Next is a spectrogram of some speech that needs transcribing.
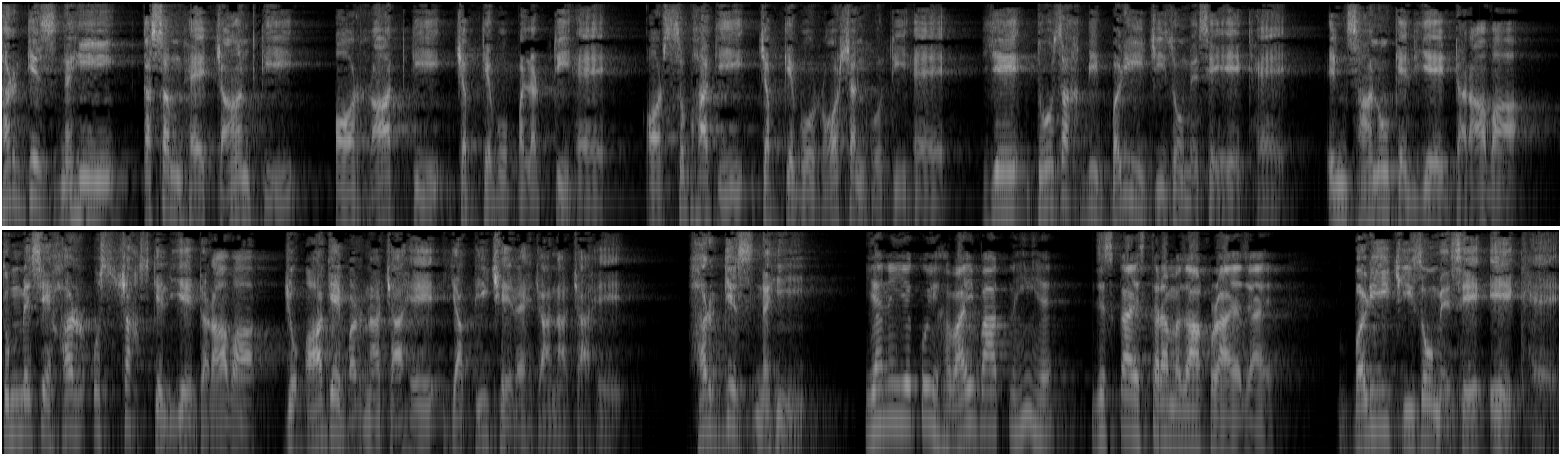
ہرگز نہیں قسم ہے چاند کی اور رات کی جبکہ وہ پلٹتی ہے اور صبح کی جبکہ وہ روشن ہوتی ہے، یہ دوزخ بھی بڑی چیزوں میں سے ایک ہے۔ انسانوں کے لیے ڈراوا، تم میں سے ہر اس شخص کے لیے ڈراوا جو آگے بڑھنا چاہے یا پیچھے رہ جانا چاہے۔ ہرگز نہیں۔ یعنی یہ کوئی ہوائی بات نہیں ہے جس کا اس طرح مذاق اڑایا جائے۔ بڑی چیزوں میں سے ایک ہے۔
